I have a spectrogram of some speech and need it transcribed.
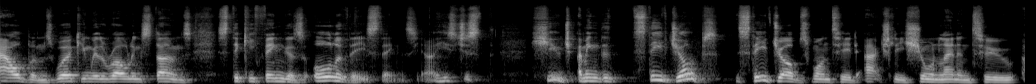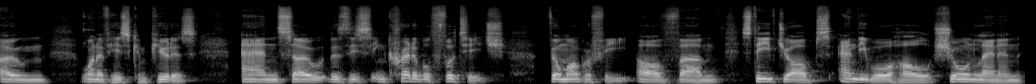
albums, working with the Rolling Stones, Sticky Fingers, all of these things. You know, he's just huge. I mean, the, Steve Jobs. Steve Jobs wanted actually Sean Lennon to own one of his computers. And so there's this incredible footage filmography of um, Steve Jobs, Andy Warhol, Sean Lennon,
